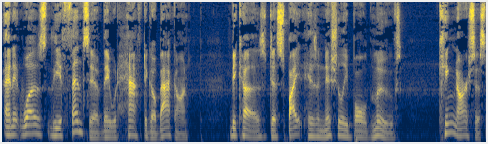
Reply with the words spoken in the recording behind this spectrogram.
And it was the offensive they would have to go back on, because, despite his initially bold moves, King Narses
